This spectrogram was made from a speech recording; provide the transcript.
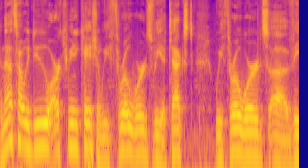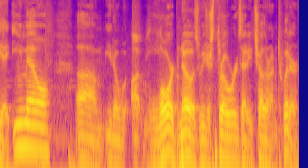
And that's how we do our communication. We throw words via text, we throw words uh, via email. Um, you know, uh, Lord knows we just throw words at each other on Twitter.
